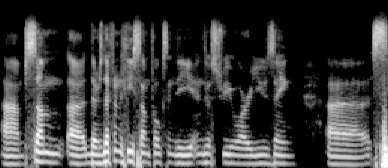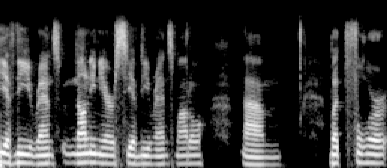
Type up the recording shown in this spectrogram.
Um, some uh, there's definitely some folks in the industry who are using uh, CFD RANS, nonlinear CFD RANS model. Um, but for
